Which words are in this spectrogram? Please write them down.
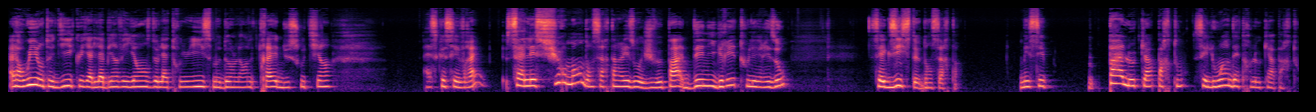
Alors oui, on te dit qu'il y a de la bienveillance, de l'altruisme, de l'entraide, du soutien. Est-ce que c'est vrai? Ça l'est sûrement dans certains réseaux, et je ne veux pas dénigrer tous les réseaux. Ça existe dans certains. Mais c'est pas le cas partout, c'est loin d'être le cas partout.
